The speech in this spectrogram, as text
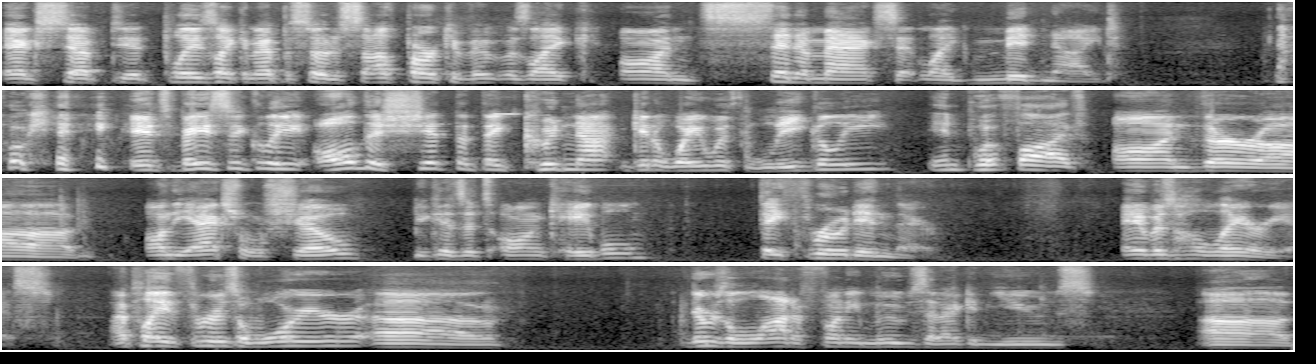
except it plays like an episode of South Park if it was like on Cinemax at like midnight. Okay. It's basically all the shit that they could not get away with legally Input five. on their uh, on the actual show because it's on cable. They threw it in there, and it was hilarious. I played through as a warrior. Uh, there was a lot of funny moves that I could use. Uh,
